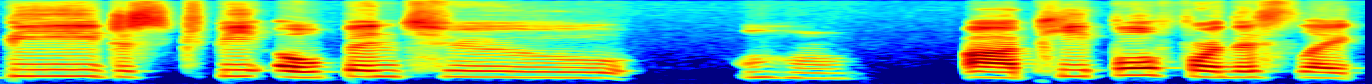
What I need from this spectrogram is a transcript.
be just be open to Mhm. Uh people for this like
